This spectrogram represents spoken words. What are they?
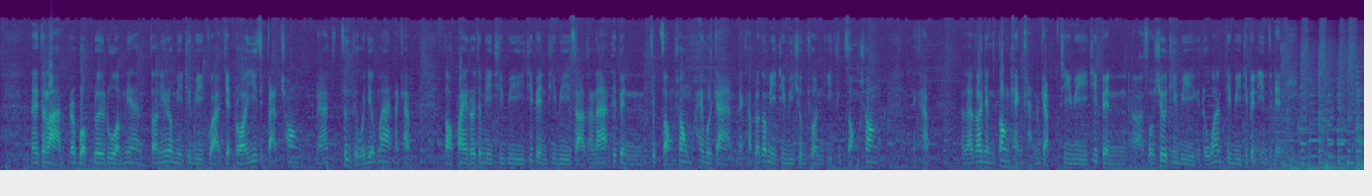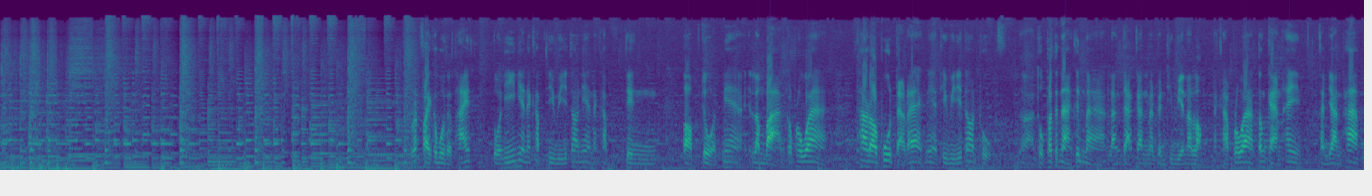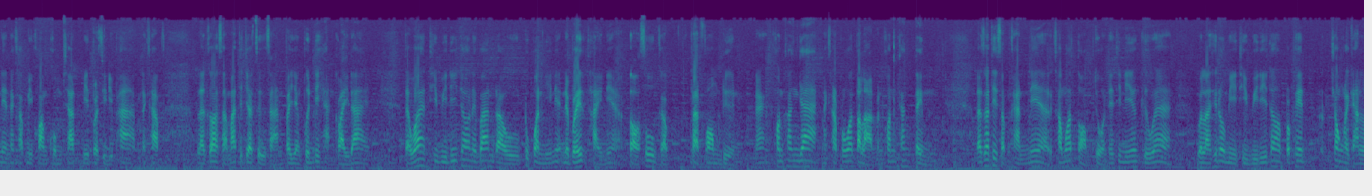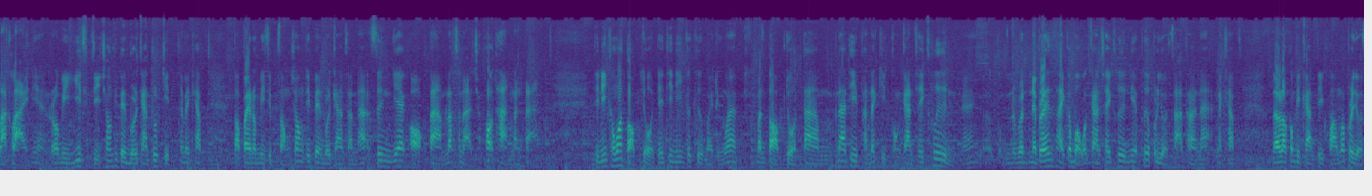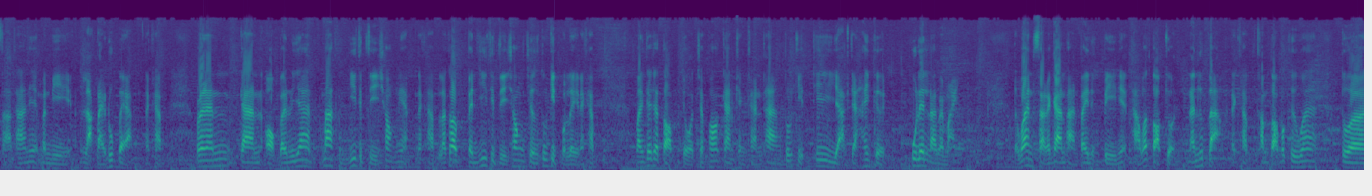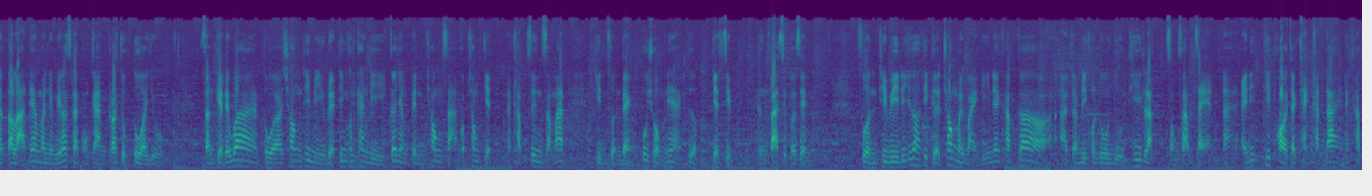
ในตลาดระบบโดยรวมเนี่ยตอนนี้เรามีทีวีกว่า 728 ช่องนะซึ่งถือว่าเยอะมากนะครับต่อไปเราจะมีทีวีที่เป็นทีวีสาธารณะที่เป็น 12 ช่องให้บริการนะครับแล้วก็มีทีวีชุมชนอีก 12 ช่องนะครับแล้วก็ยังต้องแข่งขันกับทีวีที่เป็น social TV หรือว่าทีวีที่เป็นอินเทอร์เน็ตอีกรถไฟขบวนสุดท้ายตัวนี้เนี่ยนะครับทีวีดิจิตอลเนี่ยนะครับจึงตอบโจทย์เนี่ยลำบากก็เพราะว่า ถ้าเราพูดแต่แรกเนี่ยทีวีดิจิตอลถูกถูกพัฒนาขึ้นมาหลังจากกันมันเป็นทีวีอนาล็อกนะครับเพราะว่าต้องการให้สัญญาณภาพเนี่ยนะครับมีความคมชัดมีประสิทธิภาพนะครับแล้วก็สามารถที่จะสื่อสารไปยังพื้นที่ห่างไกลได้ แต่ว่าทีวีดิจิตอลในบ้านเราทุกวันนี้เนี่ยในประเทศไทยเนี่ยต่อสู้กับแพลตฟอร์มอื่นนะค่อนข้างยากนะครับเพราะว่าตลาดมันค่อนข้างเต็ม แล้วก็ที่สำคัญเนี่ยคำว่าตอบโจทย์ในที่นี้ก็คือว่าเวลาที่เรามีทีวีดิจิตอลประเภทช่องรายการหลากหลายเนี่ยเรามี 24 ช่องที่เป็นบริการธุรกิจใช่ไหมครับ ต่อไปเรามี 12 ช่องที่เป็นบริการสาธารณะซึ่งแยกออกตามลักษณะเฉพาะทางต่างๆ ทีนี้คำว่าตอบโจทย์ในที่นี้ก็คือหมายถึงว่ามันตอบโจทย์ตามหน้าที่พันธกิจของการใช้คลื่นนะในประเทศไทยก็บอกว่าการใช้คลื่นเนี่ยเพื่อประโยชน์สาธารณะนะครับแล้วเราก็มีการตีความว่าประโยชน์สาธารณะเนี่ยมันมีหลากหลายรูปแบบนะครับ เพราะฉะนั้นการออกใบอนุญาตมากถึง 24 ช่องเนี่ยนะครับ แล้วก็เป็น 24 ช่องเชิงธุรกิจหมดเลยนะครับ มันก็จะตอบโจทย์เฉพาะการแข่งขันทางธุรกิจที่อยากจะให้เกิดผู้เล่นรายใหม่ๆ แต่ว่าสถานการณ์ผ่านไป 1 ปีเนี่ยถามว่าตอบโจทย์นั้นหรือเปล่านะครับคำตอบก็คือว่าตัวตลาดเนี่ยมันยังมีลักษณะของการกระจุกตัวอยู่ สังเกตได้ว่าตัวช่องที่มีเรตติ้งค่อนข้างดี ก็ยังเป็นช่อง 3 กับช่อง7นะครับซึ่งสามารถกินส่วนแบ่งผู้ชมเนี่ยเกือบ 70ถึง80%ส่วนทีวีดิจิทัลที่เกิดช่องใหม่ๆนี้นะครับก็อาจจะมีคนดูอยู่ที่หลัก 2-3 แสนนะไอ้นี่ที่พอจะแข่งขันได้นะครับ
